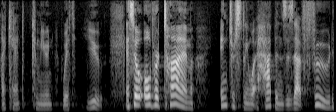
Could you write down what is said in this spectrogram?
I can't commune with you. And so over time, interestingly, what happens is that food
